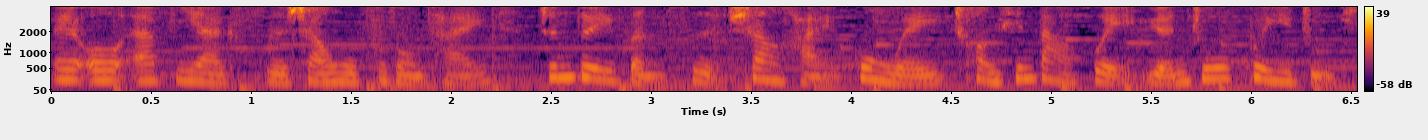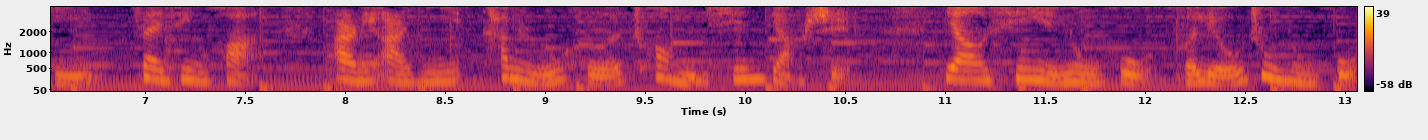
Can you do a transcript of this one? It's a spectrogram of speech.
AOFEX 商务副总裁针对本次上海共为创新大会圆桌会议主题“再进化 2021”，他们如何创新表示，要吸引用户和留住用户，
